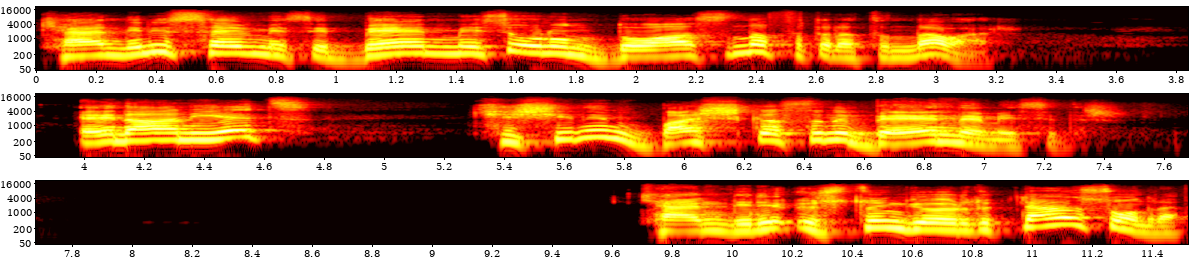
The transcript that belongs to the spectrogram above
kendini sevmesi, beğenmesi onun doğasında, fıtratında var. Enaniyet kişinin başkasını beğenmemesidir. Kendini üstün gördükten sonra,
